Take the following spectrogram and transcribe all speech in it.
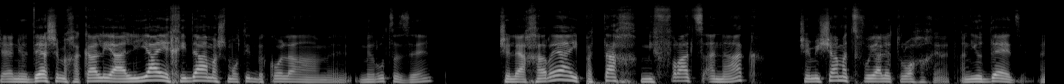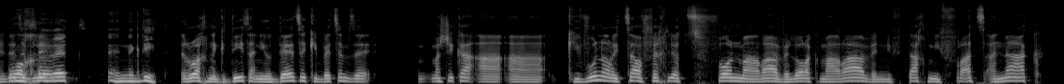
שאני יודע שמחכה לי העלייה היחידה המשמעותית בכל המרוץ הזה, שלאחריה ייפתח מפרץ ענק, שמשם צפויה להיות רוח אחרת. אני יודע את זה. יודע רוח את זה אחרת בלי... נגדית. רוח נגדית, אני יודע את זה כי בעצם זה, מה שנקרא, כיוון הריצה הופך להיות צפון-מערב ולא רק מערב, ונפתח מפרץ ענק.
